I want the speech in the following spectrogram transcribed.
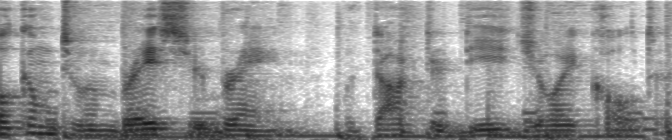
Welcome to Embrace Your Brain with Dr. D. Joy Coulter.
